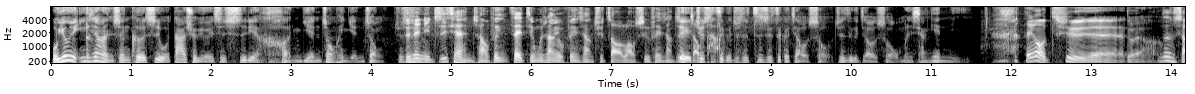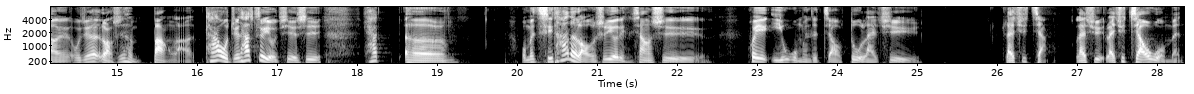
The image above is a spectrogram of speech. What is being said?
我永远印象很深刻，是我大学有一次失恋，很严重，很严重，就就是是你之前很常分在节目上有分享去找老师分享，对，就是这个，就是就是这个教授，就是这个教授，我们很想念你。很有趣耶。对啊，那想，我觉得老师很棒啦。他，我觉得他最有趣的是，他呃，我们其他的老师有点像是会以我们的角度来去来去讲，来去来去教我们，嗯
